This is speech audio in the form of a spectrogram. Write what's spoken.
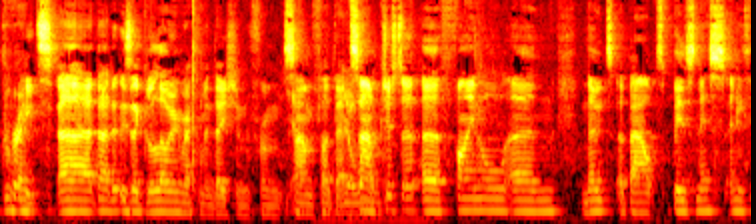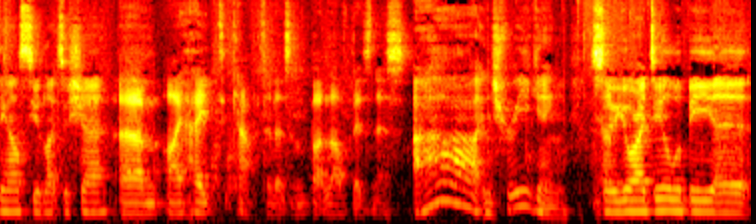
Great. Uh, that is a glowing recommendation from Sam Flood there. Sam, welcome. just a, a final um, note about business. Anything else you'd like to share? Um, I hate capitalism, but love business. Ah, intriguing. So your ideal would be a,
